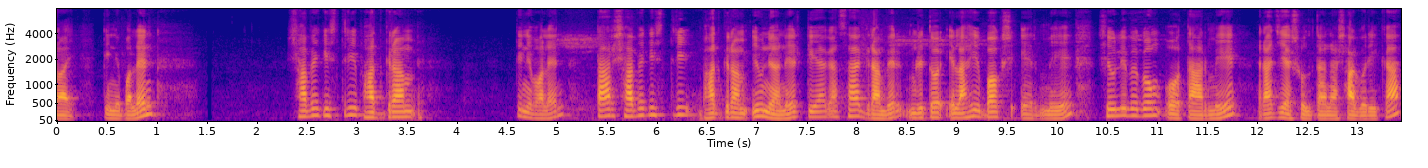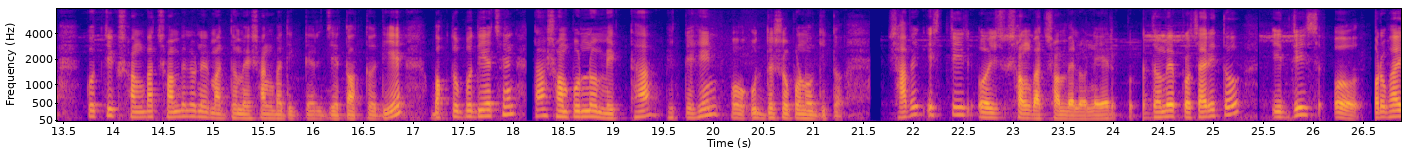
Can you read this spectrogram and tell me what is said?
নয়। তিনি বলেন, সাবেক স্ত্রী ভাতগ্রাম তিনি বলেন, তার সাবেক স্ত্রী ভাতগ্রাম ইউনিয়নের টিয়াগাছা গ্রামের মৃত এলাহি বক্স এর মেয়ে শিউলি বেগম ও তার মেয়ে রাজিয়া সুলতানা সাগরিকা কর্তৃক সংবাদ সম্মেলনের মাধ্যমে সাংবাদিকদের যে তথ্য দিয়ে বক্তব্য দিয়েছেন, তা সম্পূর্ণ মিথ্যা, ভিত্তিহীন ও উদ্দেশ্য উদ্দেশ্যপ্রণোদিত। সাবেক স্ত্রীর ওই সংবাদ সম্মেলনের মাধ্যমে প্রচারিত ইদ্রিস ও বড় ভাই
